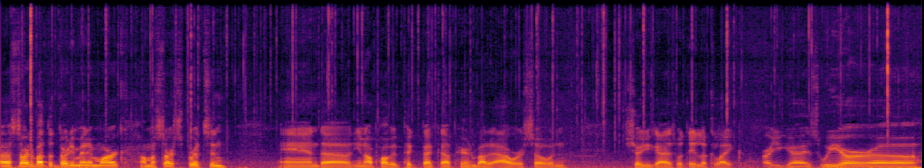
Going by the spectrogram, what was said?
uh, start about the 30 minute mark. I'm going to start spritzing and uh, you know, I'll probably pick back up here in about an hour or so and show you guys what they look like. All right, you guys, we are uh,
